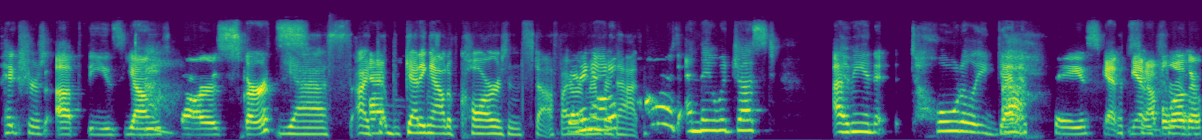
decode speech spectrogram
pictures up these young stars' skirts. Yes, I getting out of cars and stuff. I remember that. Cars, and they would just, I mean, totally get Ugh, face, get you so know true. below their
